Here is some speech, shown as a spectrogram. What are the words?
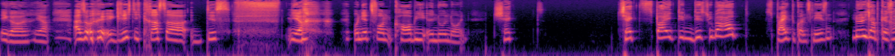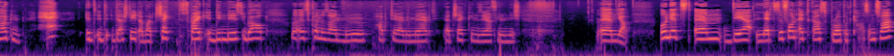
Egal, ja. Also richtig krasser Diss. Ja. Und jetzt von Corby 09. Checkt. Spike den Diss überhaupt? Spike, du kannst lesen? Nö, ich hab geraten. Hä? Da steht aber, checkt Spike den Diss überhaupt? Es könnte sein, nö, habt ihr ja gemerkt. Er checkt ihn sehr viel nicht. Ähm, ja. Und jetzt ähm, der letzte von Edgar's Brawl Podcast. Und zwar,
